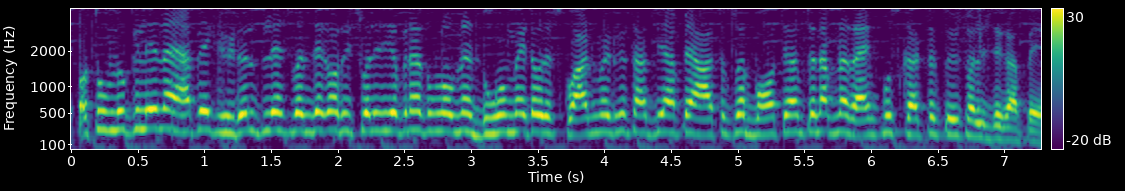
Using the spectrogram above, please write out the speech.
और तुम लोग के लिए ना यहाँ पे एक हिडन प्लेस बन जाएगा और इस वाली जगह पे ना तुम लोग अपने डुओ मेट और स्क्वाड मेट के साथ भी यहाँ पे आ सकते हो और बहुत टाइम से ना अपना रैंक पुश कर सकते हो इस वाली जगह पे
